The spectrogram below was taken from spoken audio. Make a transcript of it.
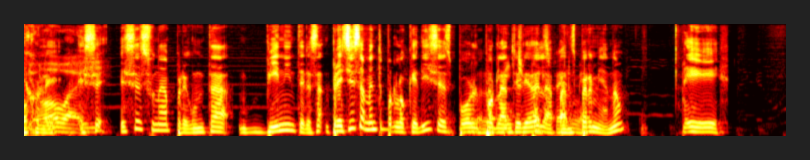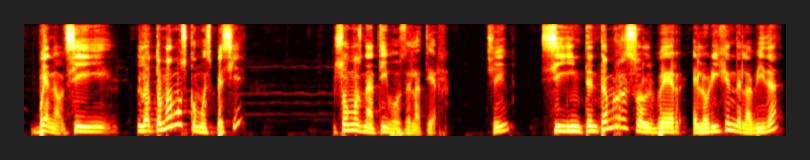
Híjole, ahí. ese- esa es una pregunta bien interesante. Precisamente por lo que dices, por, Por la por la pinche teoría de la panspermia. panspermia, ¿no? Eh, bueno, si lo tomamos como especie, somos nativos de la Tierra, ¿sí? Si intentamos resolver el origen de la vida,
